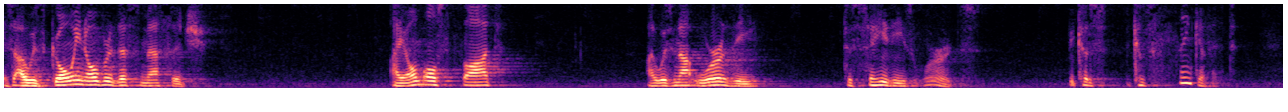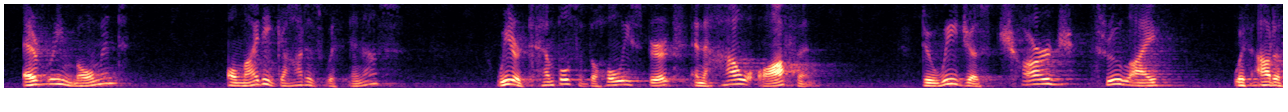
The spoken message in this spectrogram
As I was going over this message, I almost thought I was not worthy to say these words. Because, because think of it. Every moment, Almighty God is within us. We are temples of the Holy Spirit, and how often do we just charge through life without a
